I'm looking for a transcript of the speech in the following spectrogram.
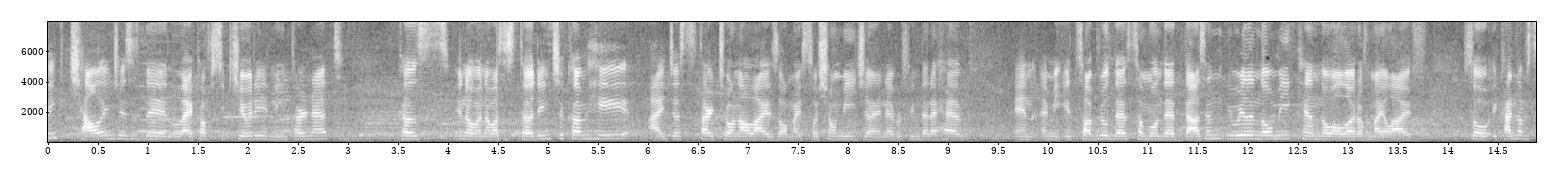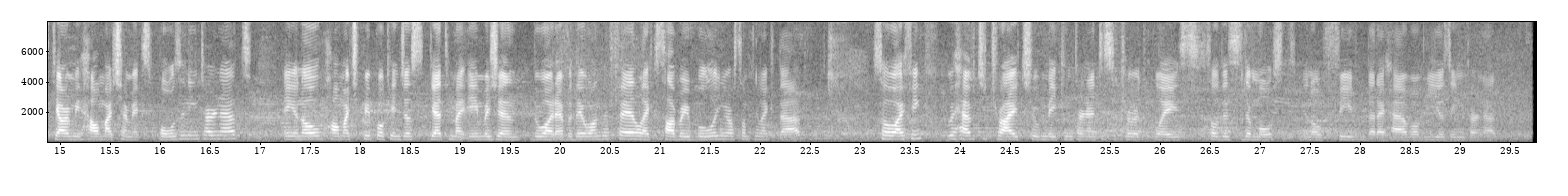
think challenge is the lack of security in internet because you know when I was studying to come here, I just start to analyze all my social media and everything that I have, and I mean it's obvious that someone that doesn't really know me can know a lot of my life. So it kind of scared me how much I'm exposed exposing internet, and you know how much people can just get my image and do whatever they want with it, like cyberbullying or something like that. So I think we have to try to make internet a secure place. So this is the most you know fear that I have of using internet.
